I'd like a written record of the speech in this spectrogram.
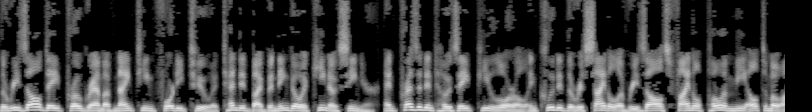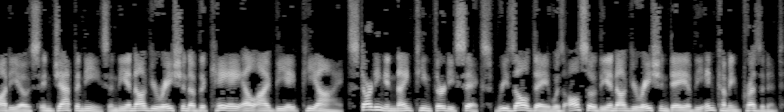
the Rizal Day program of 1942 attended by Benigno Aquino Sr., and President Jose P. Laurel included the recital of Rizal's final poem Mi Ultimo Adios in Japanese and the inauguration of the KALIBAPI. Starting in 1936, Rizal Day was also the inauguration day of the incoming president.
